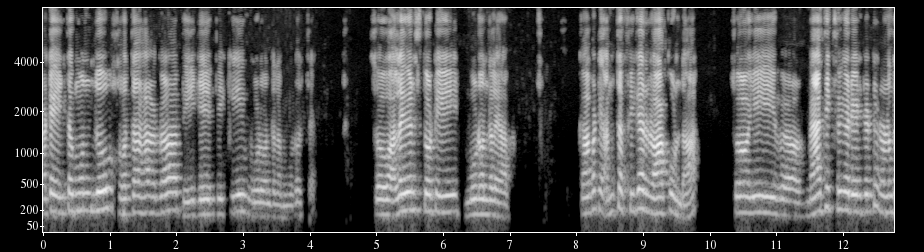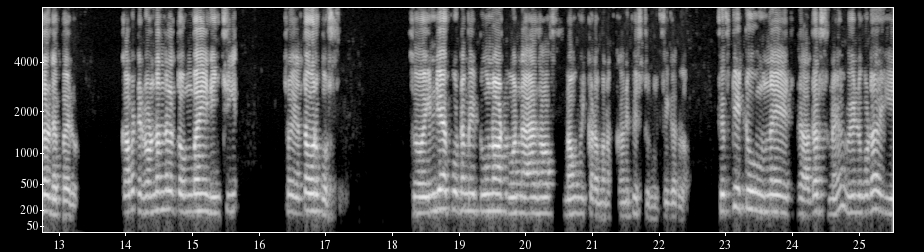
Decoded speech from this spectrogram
అంటే ఇంతకుముందు స్వతహాగా బీజేపీకి మూడు వందల మూడు వచ్చాయి. సో అలయన్స్ తోటి మూడు వందల యాభై. కాబట్టి అంత ఫిగర్ రాకుండా సో ఈ మ్యాజిక్ ఫిగర్ ఏంటంటే రెండు వందల డెబ్బై కాబట్టి రెండు వందల తొంభై నుంచి సో ఎంతవరకు వస్తుంది? సో ఇండియా కూటమి two naught one as of now ఇక్కడ మనకు కనిపిస్తుంది ఫిగర్లో ఫిఫ్టీ టూ ఉన్నాయి అదర్స్ ఉన్నాయో వీళ్ళు కూడా ఈ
